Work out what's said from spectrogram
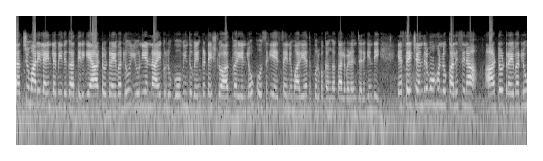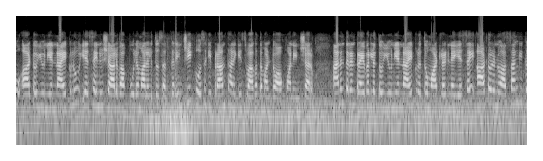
లచ్చుమారి లైన్ల మీదుగా తిరిగే ఆటో డ్రైవర్లు యూనియన్ నాయకులు గోవిందు వెంకటేష్లు ఆధ్వర్యంలో కోసిగి ఎస్ఐను మర్యాదపూర్వకంగా కలవడం జరిగింది. ఎస్ఐ చంద్రమోహన్ను కలిసిన ఆటో డ్రైవర్లు ఆటో యూనియన్ నాయకులు ఎస్ఐను శాలువా పూలమాలలతో సత్కరించి కోసిగి ప్రాంతానికి స్వాగతం అంటూ ఆహ్వానించారు. అనంతరం డ్రైవర్లతో యూనియన్ నాయకులతో మాట్లాడిన ఎస్ఐ ఆటోలను అసాంఘిక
